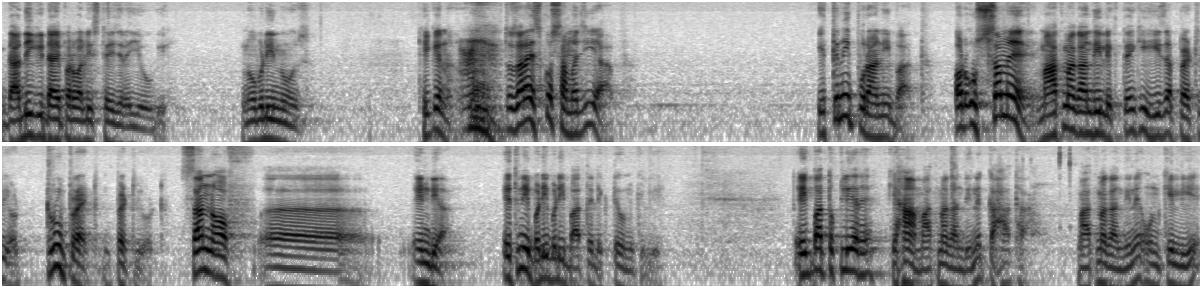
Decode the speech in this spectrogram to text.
दादी की डायपर वाली स्टेज रही होगी। नो बडी नोज़ ठीक है ना? तो ज़रा इसको समझिए आप। इतनी पुरानी बात। और उस समय महात्मा गांधी लिखते हैं कि he is a patriot true patriot son of India इतनी बड़ी बड़ी बातें लिखते हैं उनके लिए। एक बात तो क्लियर है कि हाँ महात्मा गांधी ने कहा था। महात्मा गांधी ने उनके लिए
